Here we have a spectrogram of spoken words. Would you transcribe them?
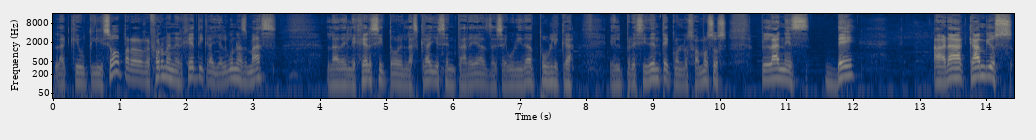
la que utilizó para la reforma energética y algunas más, la del ejército en las calles en tareas de seguridad pública, el presidente con los famosos planes B hará cambios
